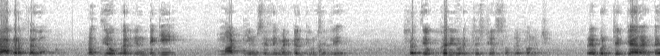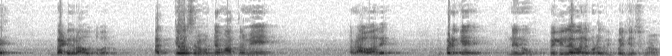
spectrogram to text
జాగ్రత్తగా ప్రతి ఒక్కరి ఇంటికి మా టీమ్స్ వెళ్ళి మెడికల్ టీమ్స్ వెళ్ళి ప్రతి ఒక్కరికి కూడా టెస్ట్ చేస్తాం రేపటి నుంచి. రేపు నుంచి చెక్ చేయాలంటే బయటకు రావద్దు వాళ్ళు. అత్యవసరం ఉంటే మాత్రమే రావాలి. ఇప్పటికే నేను పెళ్ళిళ్ళ వాళ్ళకి కూడా రిక్వెస్ట్ చేస్తున్నాను.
